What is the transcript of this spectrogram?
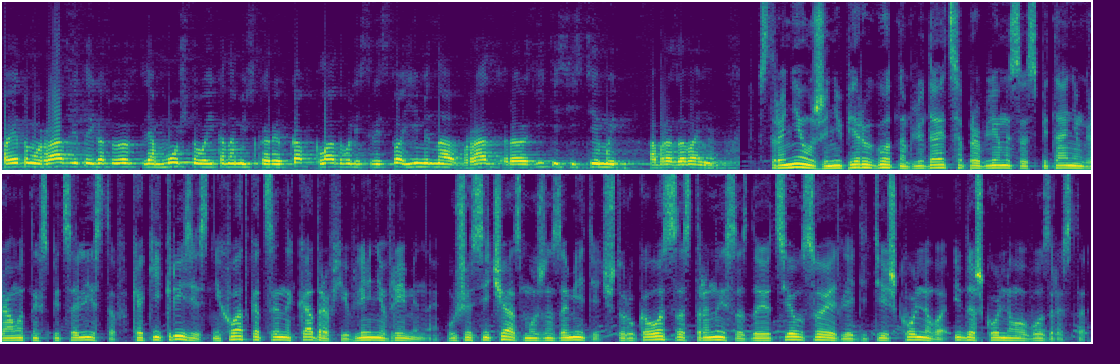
Поэтому развитые государства для мощного экономического рывка вкладывали средства именно в раз, развитие системы образования. В стране уже не первый год наблюдаются проблемы с воспитанием грамотных специалистов. Как и кризис, нехватка ценных кадров – явление временное. Уже сейчас можно заметить, что руководство страны создает все условия для детей школьного и дошкольного возраста.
